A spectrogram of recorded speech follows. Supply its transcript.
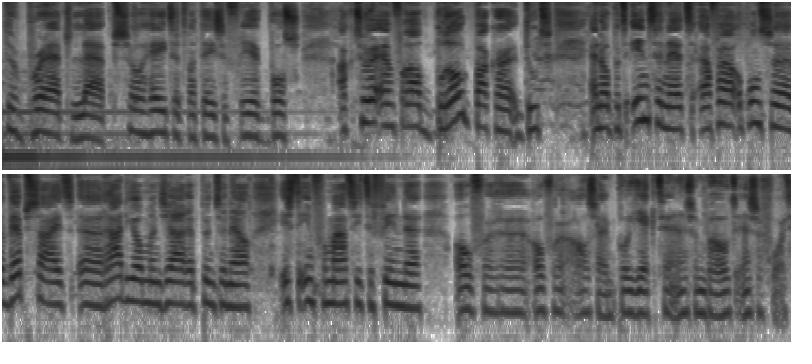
The Bread Lab, zo heet het wat deze Freek Bos, acteur en vooral broodbakker, doet. En op het internet, of, uh, op onze website uh, radiomanjare.nl is de informatie te vinden over, uh, over al zijn projecten en zijn brood enzovoort.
